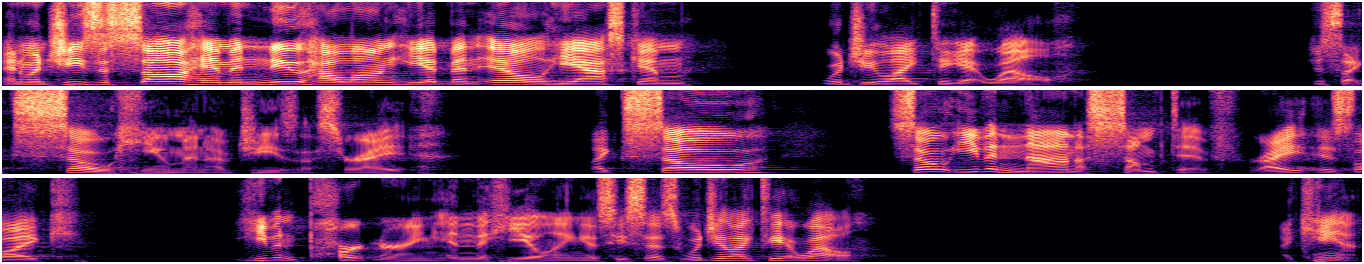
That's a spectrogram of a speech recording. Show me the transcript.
And when Jesus saw him and knew how long he had been ill, he asked him, Would you like to get well? Just like so human of Jesus, right? Like so, so even non-assumptive, right? Is like even partnering in the healing as he says, Would you like to get well? I can't,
